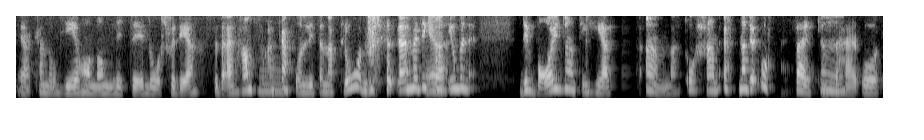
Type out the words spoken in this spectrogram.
jag kan nog ge honom lite eloge för det. Så där. Han, mm. han kan få en liten applåd. men liksom, ja. jo, men det var ju någonting helt annat och han öppnade upp verkligen mm. så här. Och,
